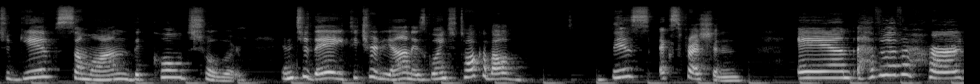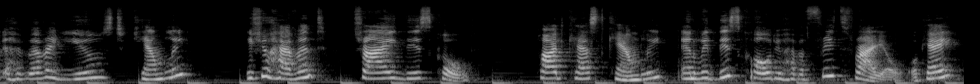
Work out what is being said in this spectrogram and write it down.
to give someone the cold shoulder. And today, Teacher Liana is going to talk about this expression. And have you ever heard, have you ever used Cambly? If you haven't, try this code, podcast Cambly. And with this code, you have a free trial, okay?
